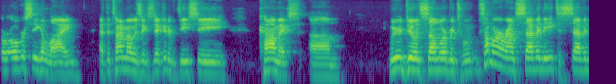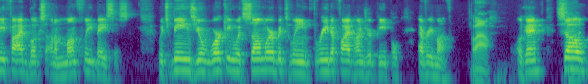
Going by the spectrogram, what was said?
or overseeing a line, at the time I was executive DC Comics, um, we were doing somewhere between somewhere around 70 to 75 books on a monthly basis, which means you're working with somewhere between three to 500 people every month. Wow. Okay. So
